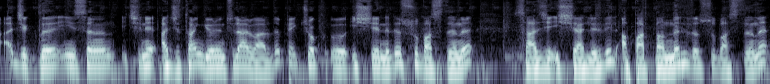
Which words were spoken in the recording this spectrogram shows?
acıklı insanın içini acıtan görüntüler vardı. Pek çok e, iş yerine de su bastığını sadece iş yerleri değil apartmanları da su bastığını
